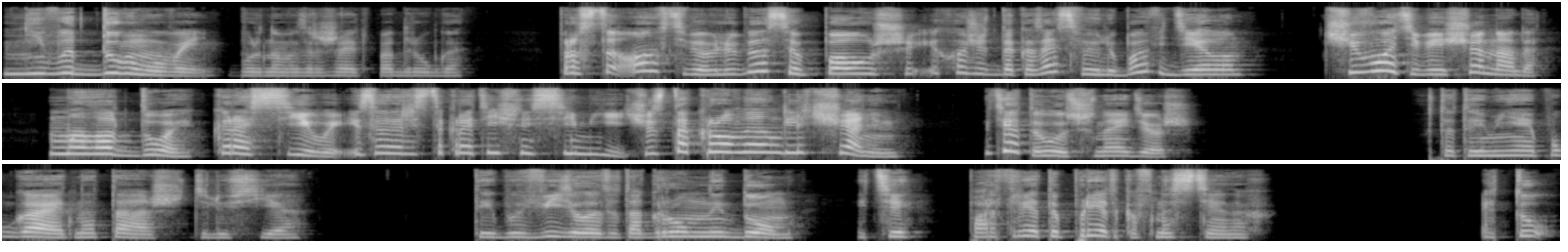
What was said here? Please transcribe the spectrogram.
«Не выдумывай!» – бурно возражает подруга. «Просто он в тебя влюбился по уши и хочет доказать свою любовь делом. Чего тебе еще надо? Молодой, красивый, из аристократичной семьи, чистокровный англичанин. Где ты лучше найдешь?» «Вот это и меня и пугает, Наташ», – делюсь я. «Ты бы видел этот огромный дом, эти портреты предков на стенах. Эту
